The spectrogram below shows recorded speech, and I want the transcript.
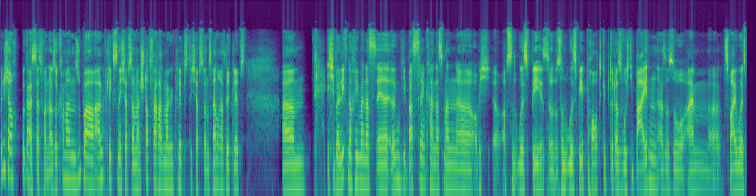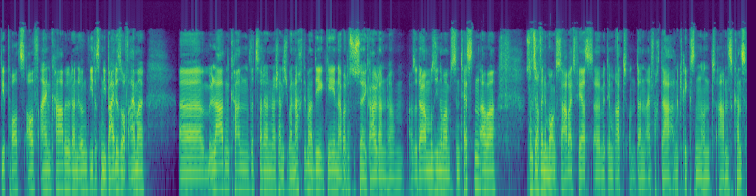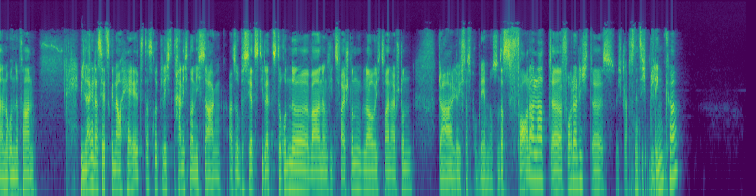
bin ich auch begeistert von. Also kann man super anklicksen. Ich habe es an mein Stadtfahrrad mal geklipst, ich habe es ans Rennrad geklipst. Ähm, ich überlege noch, wie man das äh, irgendwie basteln kann, dass man, äh, ob ich, äh, ob es ein USB, so, so ein USB-Port gibt oder so, wo ich die beiden, also so einem, äh, zwei USB-Ports auf ein Kabel, dann irgendwie, dass man die beide so auf einmal äh, laden kann. Wird zwar dann wahrscheinlich über Nacht immer gehen, aber das ist ja egal dann. Ähm, also da muss ich noch mal ein bisschen testen, aber sonst auch, wenn du morgens zur Arbeit fährst äh, mit dem Rad und dann einfach da anklicksen und abends kannst du eine Runde fahren. Wie lange das jetzt genau hält, das Rücklicht, kann ich noch nicht sagen. Also bis jetzt die letzte Runde waren irgendwie zwei Stunden, glaube ich, zweieinhalb Stunden. Da lege ich das problemlos. Und das Vorderlatt, äh, Vorderlicht äh, ist, ich glaube, das nennt sich Blinker.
